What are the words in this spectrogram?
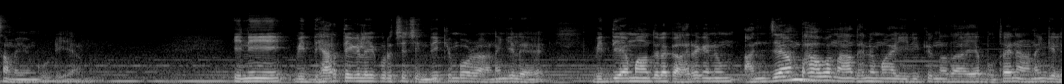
സമയം കൂടിയാണ്. ഇനി വിദ്യാർത്ഥികളെക്കുറിച്ച് ചിന്തിക്കുമ്പോഴാണെങ്കിൽ വിദ്യാമാതുല കാരകനും അഞ്ചാം ഭാവനാഥനുമായിരിക്കുന്നതായ ബുധനാണെങ്കിൽ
